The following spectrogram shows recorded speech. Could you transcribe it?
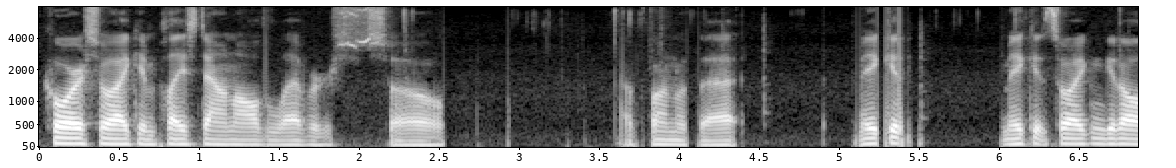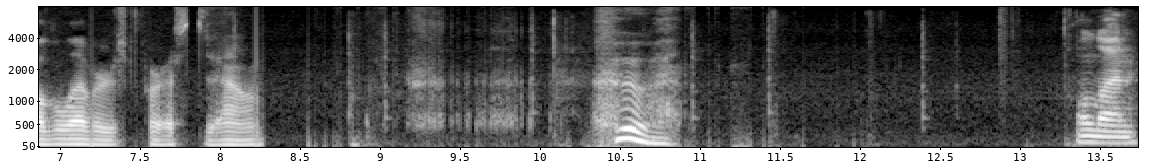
core so I can place down all the levers. So have fun with that. Make it make it so I can get all the levers pressed down. Whew. Hold on.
